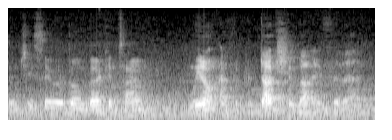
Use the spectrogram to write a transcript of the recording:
Didn't you say we're going back in time? We don't have the production value for that.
